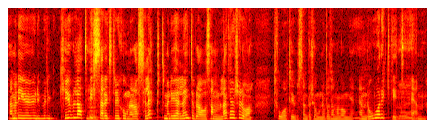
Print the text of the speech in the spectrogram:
Nej, men det är ju det är väl kul att Mm. vissa restriktioner har släppt men det är heller inte bra att samla kanske då 2000 personer på samma gång ändå riktigt Nej. än.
